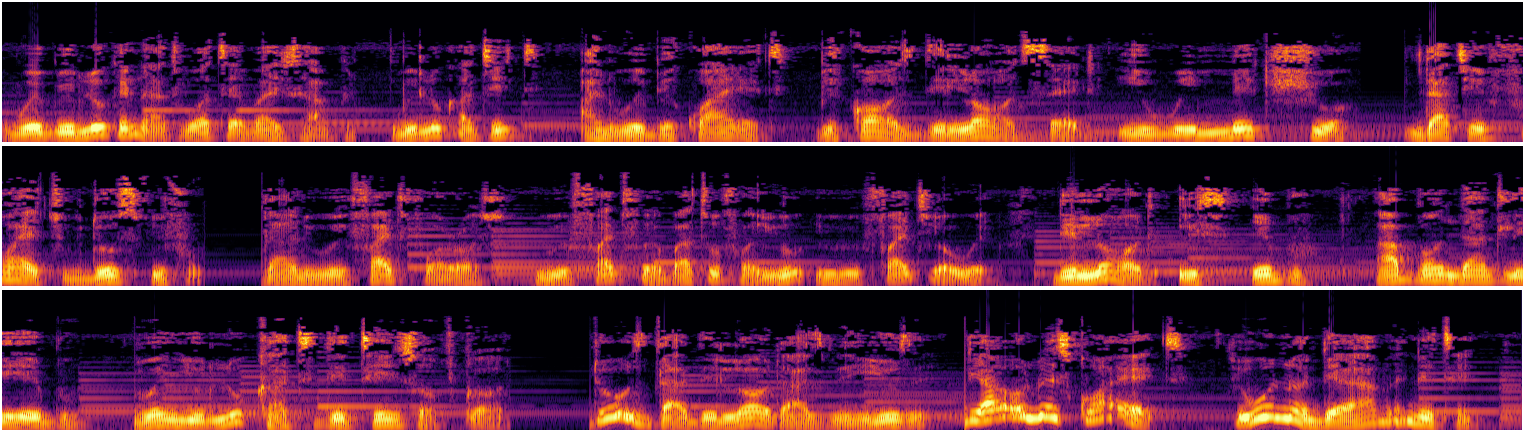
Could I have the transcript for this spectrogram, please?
We'll be looking at whatever is happening. We look at it and we'll be quiet because the Lord said He will make sure that He fight with those people Then he will fight for us. He will fight for a battle for you. He will fight your way. The Lord is able, abundantly able. When you look at the things of God, those that the Lord has been using, they are always quiet. You will not dare have anything.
